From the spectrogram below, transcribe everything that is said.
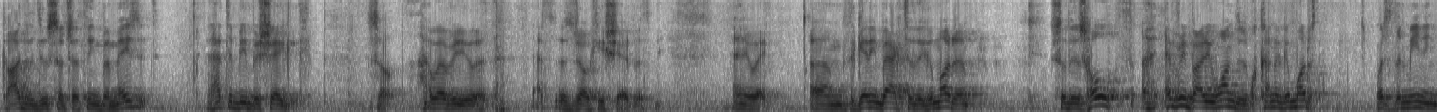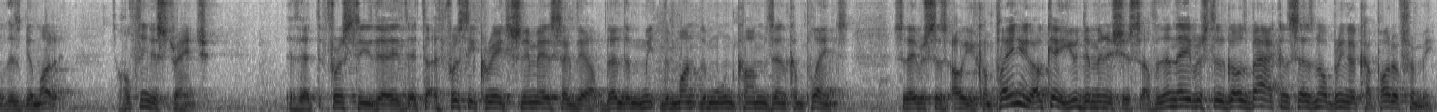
God would do such a thing b'mezit. It had to be b'shegig. So, however you, that's the joke he shared with me. Anyway, um, getting back to the Gemara, so this whole, everybody wonders, what kind of Gemara? What's the meaning of this Gemara? The whole thing is strange. That first he, the, first he creates Shnei Sagdel, then the, the, the moon comes and complains. So the Abishter says, oh, you're complaining? Okay, you diminish yourself. And then the Abishter goes back and says, no, bring a kapara for me.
